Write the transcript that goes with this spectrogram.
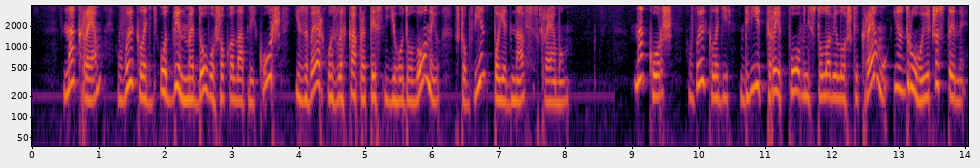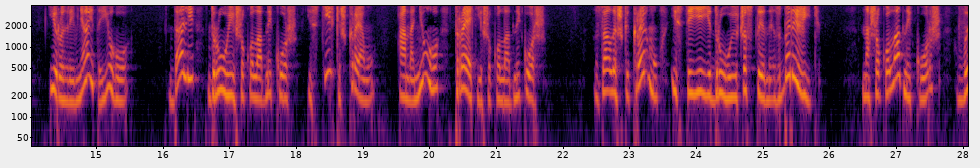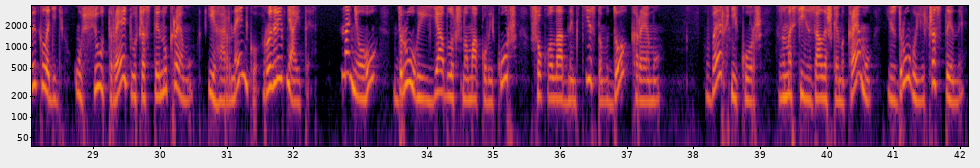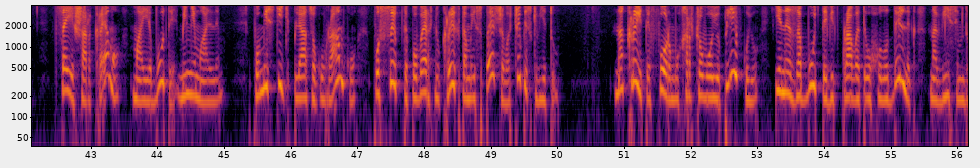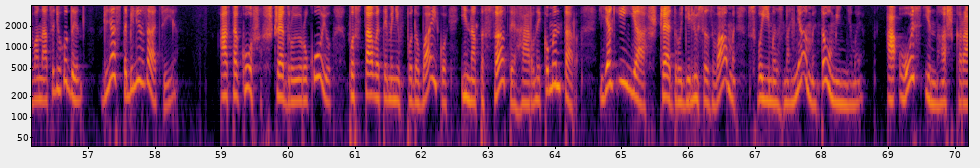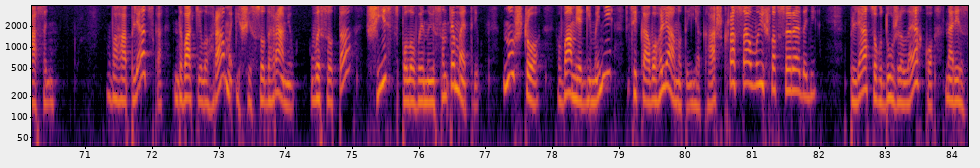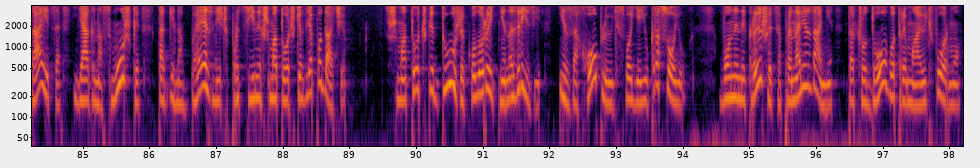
На крем викладіть один медово-шоколадний корж і зверху злегка притисніть його долонею, щоб він поєднався з кремом. На корж викладіть 2-3 повні столові ложки крему із другої частини і розрівняйте його. Далі другий шоколадний корж і стільки ж крему, а на нього третій шоколадний корж. Залишки крему із цієї другої частини збережіть. На шоколадний корж викладіть усю третю частину крему і гарненько розрівняйте. На нього другий яблучно-маковий корж шоколадним тістом до крему. Верхній корж змастіть залишками крему із другої частини. Цей шар крему має бути мінімальним. Помістіть пляцок у рамку, посипте поверхню крихтами із печива чи бісквіту. Накрийте форму харчовою плівкою і не забудьте відправити у холодильник на 8-12 годин для стабілізації. А також щедрою рукою поставити мені вподобайко і написати гарний коментар, як і я щедро ділюся з вами своїми знаннями та уміннями. А ось і наш красень. Вага пляцка 2 кг і 600 грамів, висота 6,5 см. Ну що, вам, як і мені, цікаво глянути, яка ж краса вийшла всередині. Пляцок дуже легко нарізається як на смужки, так і на безліч проційних шматочків для подачі. Шматочки дуже колоритні на зрізі і захоплюють своєю красою. Вони не кришаться при нарізанні та чудово тримають форму.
